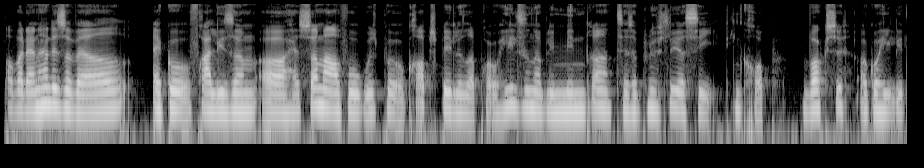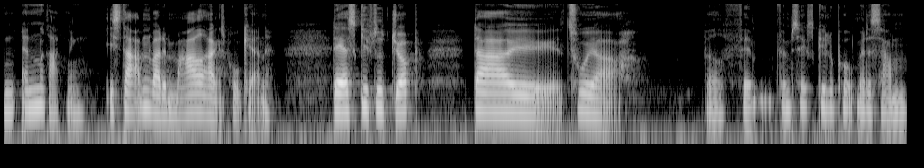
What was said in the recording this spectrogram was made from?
Og hvordan har det så været at gå fra ligesom at have så meget fokus på kropsbilledet og prøve hele tiden at blive mindre, til så pludselig at se din krop vokse og gå helt i den anden retning? I starten var det meget angstprovokerende. Da jeg skiftede job, der øh, tog jeg 5-6 kilo på med det samme.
